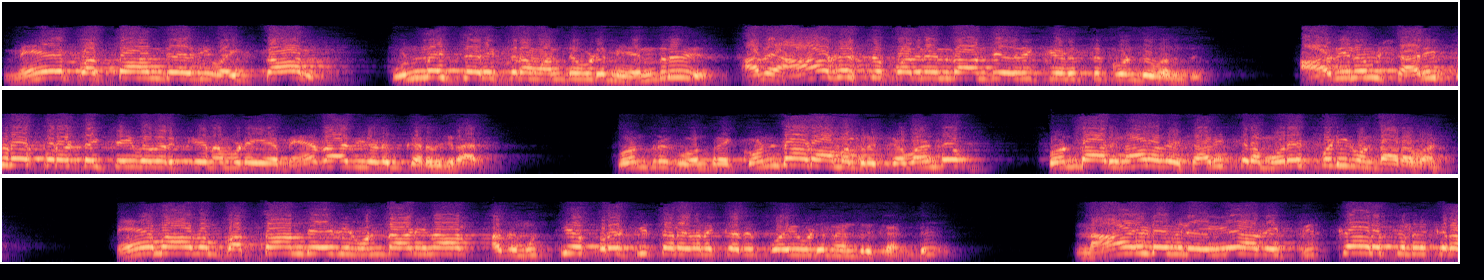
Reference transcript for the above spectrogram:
மே பத்தாம் தேதி வைத்தால் உண்மை சரித்திரம் வந்துவிடும் என்று அதை ஆகஸ்ட் பதினைந்தாம் தேதிக்கு எடுத்துக்கொண்டு வந்து அதிலும் சரித்திர புரட்டை செய்வதற்கு நம்முடைய மேதாவிகளும் கருதுகிறார். ஒன்றுக்கு ஒன்றை கொண்டாடாமல் இருக்க வேண்டும். கொண்டாடினால் அதை சரித்திர முறைப்படி கொண்டாட வேண்டும். மே மாதம் பத்தாம் தேதி கொண்டாடினால் அது முக்கிய புரட்சி தலைவனுக்கு அது போய்விடும் என்று கண்டு நாளிடவிலேயே அதை பிற்காலத்தில் இருக்கிற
